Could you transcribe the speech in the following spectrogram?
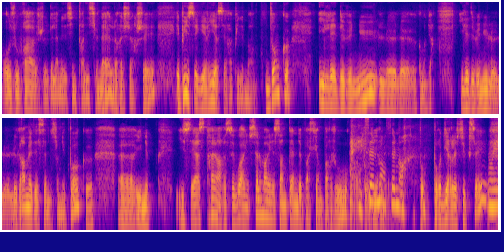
aux ouvrages de la médecine traditionnelle, recherché, et puis il s'est guéri assez rapidement. Donc, il est devenu le, comment dire, il est devenu le, grand médecin de son époque. Euh, il, il s'est astreint à recevoir une, seulement une centaine de patients par jour. Seulement, seulement. Pour, dire le succès. Oui,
